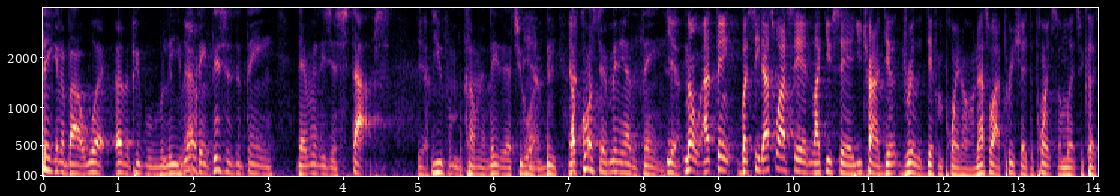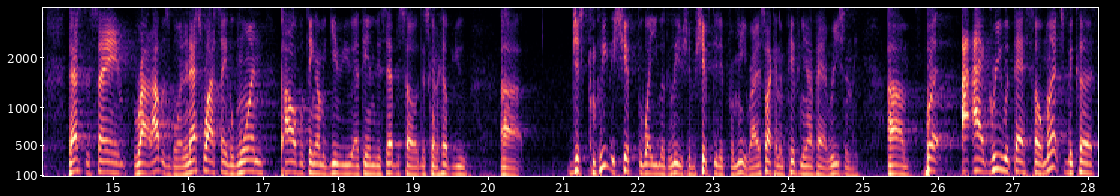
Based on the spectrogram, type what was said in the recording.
Thinking about what other people believe. And Yeah. I think this is the thing that really just stops Yeah. you from becoming the leader that you Yeah. want to be. Yeah. Of course, there are many other things. Yeah, no, I think, but see, that's why I said, like you said, you try and deal, drill a different point on. That's why I appreciate the point so much because that's the same route I was going, and that's why I say the one powerful thing I'm gonna give you at the end of this episode that's gonna help you uh, just completely shift the way you look at leadership. Shifted it for me, right? It's like an epiphany I've had recently. Um, but I, I agree with that so much because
